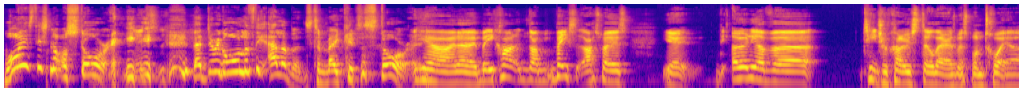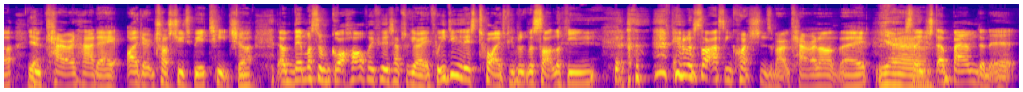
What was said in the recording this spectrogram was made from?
Why is this not a story? They're doing all of the elements to make it a story. Yeah, I know, but you can't. Basically, I suppose you know the only other teacher of colour who's still there is Miss Montoya, Yeah. who Karen had a I don't trust you to be a teacher." Um, they must have got halfway through this episode. and Go, if we do this twice, people are going to start looking. people are going to start asking questions about Karen, aren't they? Yeah. So they just abandon it.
